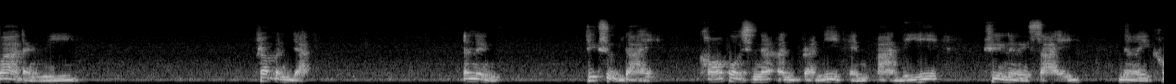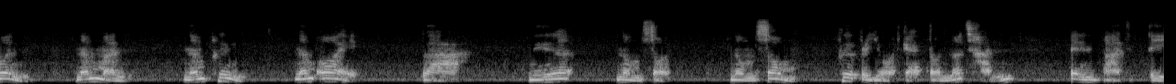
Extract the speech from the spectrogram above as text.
ว่าดังนี้ พระบัญญัติอันหนึ่ง ภิกษุใดขอโภชนะอันประณีตเห็นปานนี้ คือเนยใส เนยข้น น้ำมัน น้ำผึ้งน้ำอ้อย ปลา เนื้อ นมสด นมส้ม เพื่อประโยชน์แก่ตนและฉัน เป็นปาจิตติ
